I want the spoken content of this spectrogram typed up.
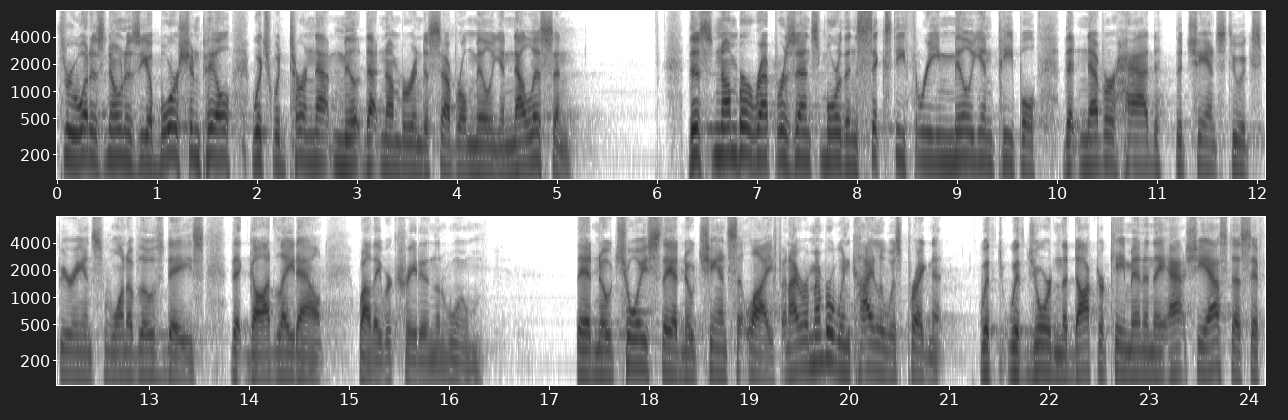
through what is known as the abortion pill, which would turn that, mil- that number into several million. Now, listen. This number represents more than 63 million people that never had the chance to experience one of those days that God laid out while they were created in the womb. They had no choice, they had no chance at life. And I remember when Kyla was pregnant with, with Jordan, the doctor came in and they asked, she asked us if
